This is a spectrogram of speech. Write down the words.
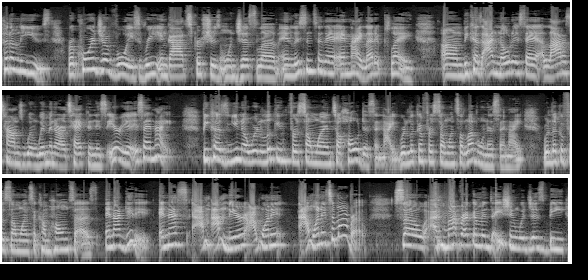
Put them to use. Record your voice, reading God's scriptures on just love, and listen to that at night. Let it play, um, because I noticed that a lot of times when women are attacked in this area, it's at night because you know we're looking for someone to hold us at night. We're looking for someone to love on us at night. We're looking for someone to come home to us, and I get it. And that's I'm I'm there. I want it. I want it tomorrow. So, my recommendation would just be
